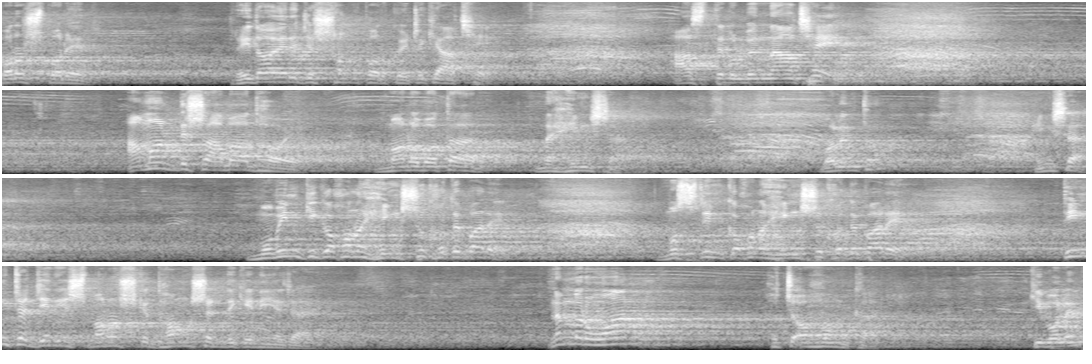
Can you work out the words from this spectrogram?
পরস্পরের হৃদয়ের যে সম্পর্ক, এটা কি আছে? আসতে বলবেন না আছে? আমার দেশে আবাদ হয় মানবতার না হিংসা? বলেন তো। হিংসা? মমিন কি কখনো হিংসুক হতে পারে? মুসলিম কখনো হিংসুক হতে পারে? তিনটা জিনিস মানুষকে ধ্বংসের দিকে নিয়ে যায়। নাম্বার ওয়ান হচ্ছে অহংকার কি বলেন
